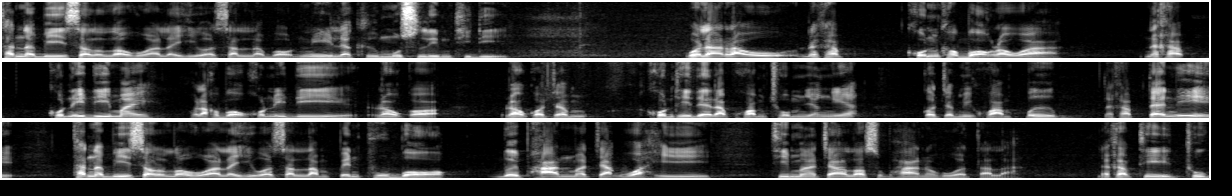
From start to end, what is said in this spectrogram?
ท่านนบีสุลต่านละฮุอะลัยฮิวะสัลลัมบอกนี่แหละคือมุสลิมที่ดี เวลาเรานะครับ คนเขาบอกเราว่านะครับ คนนี้ดีไหมเวลาเขาบอกคนนี้ดี เราก็เราก็จะคนที่ได้รับความชมอย่างเนี้ยก็จะมีความปลื้มนะครับ แต่นี่ท่านนบีสุลต่านลฮุอะลัยฮิวะสัลลัมเป็นผู้บอกโดยผ่านมาจากวะฮีที่มาจากลอสุบฮานะฮูวตาลานะครับ ที่ถูก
